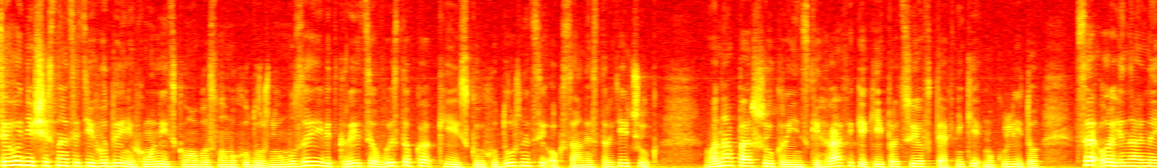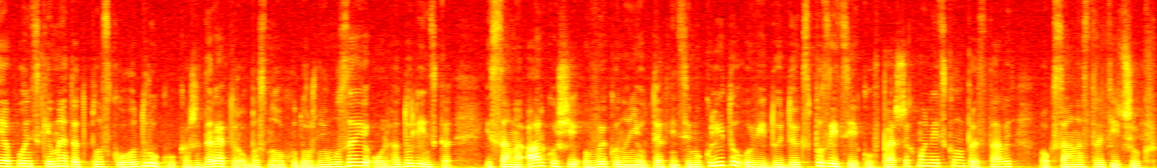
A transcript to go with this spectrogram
Сьогодні в 16-й годині в Хмельницькому обласному художньому музеї відкриється виставка київської художниці Оксани Стратійчук. Вона перший український графік, який працює в техніці Мокуліто. Це оригінальний японський метод плаского друку, каже директор обласного художнього музею Ольга Долінська. І саме аркуші, виконані у техніці Мокуліто, увійдуть до експозиції, яку вперше Хмельницькому представить Оксана Стратійчук.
